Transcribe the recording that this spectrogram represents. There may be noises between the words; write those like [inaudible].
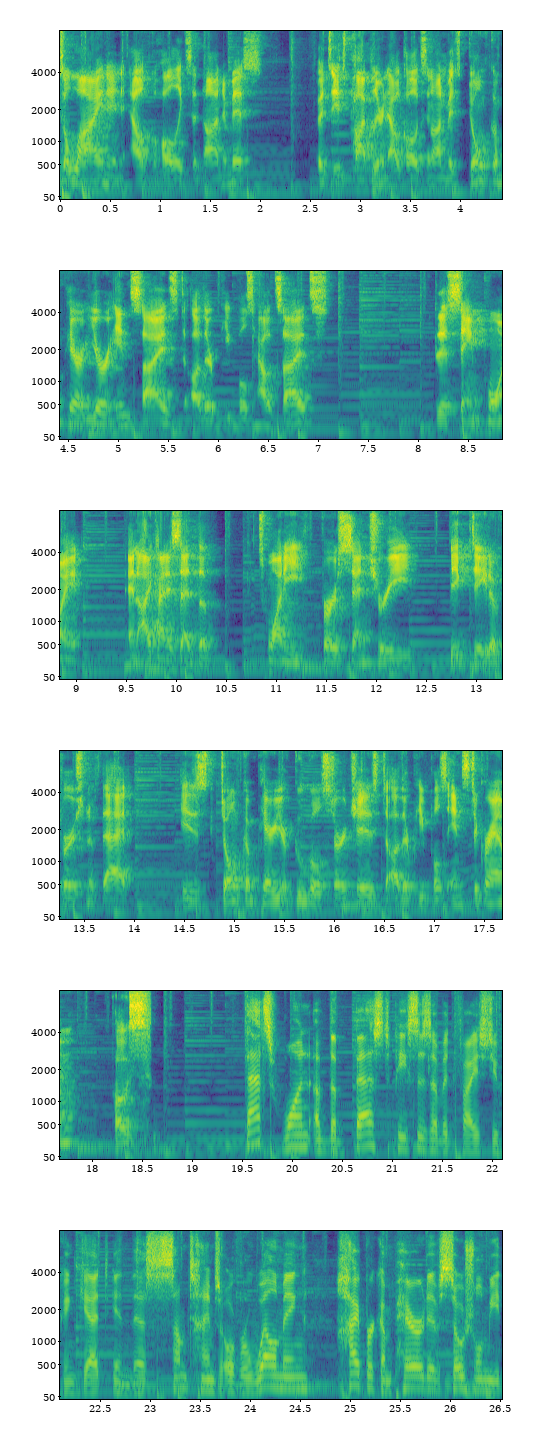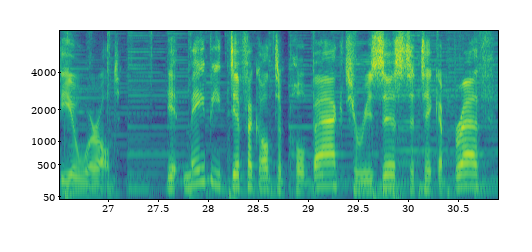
there's a line in Alcoholics Anonymous. It's, it's popular in Alcoholics Anonymous. Don't compare your insides to other people's outsides. The same point, and I kind of said the 21st century big data version of that is don't compare your Google searches to other people's Instagram posts. That's one of the best pieces of advice you can get in this sometimes overwhelming, hyper comparative social media world. It may be difficult to pull back, to resist, to take a breath,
